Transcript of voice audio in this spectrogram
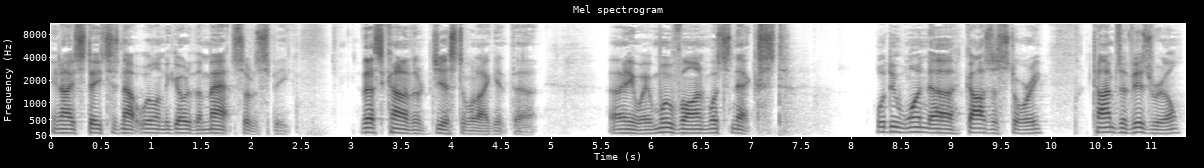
the United States is not willing to go to the mat, so to speak. That's kind of the gist of what I get that. Uh, anyway, move on. What's next? We'll do one uh, Gaza story. Times of Israel.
